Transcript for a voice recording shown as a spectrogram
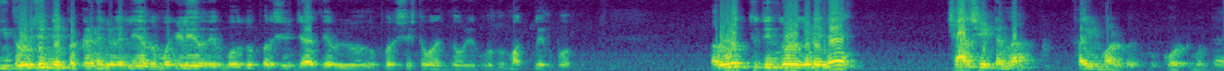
ಈ ದೌರ್ಜನ್ಯ ಪ್ರಕರಣಗಳಲ್ಲಿ ಅದು ಮಹಿಳೆಯರಿರ್ಬೋದು, ಪರಿಶಿಷ್ಟ ಜಾತಿಯವರು ಇರ್ಬೋದು ಪರಿಶಿಷ್ಟ ವರ್ಗದವರು ಇರ್ಬೋದು ಮಕ್ಕಳು ಇರ್ಬೋದು ಅರವತ್ತು ದಿನದೊಳಗಡೆನೆ ಚಾರ್ಜ್ ಶೀಟ್ ಅನ್ನ ಫೈಲ್ ಮಾಡಬೇಕು ಕೋರ್ಟ್ ಮುಂದೆ.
